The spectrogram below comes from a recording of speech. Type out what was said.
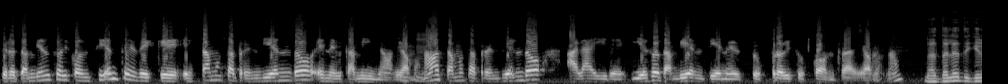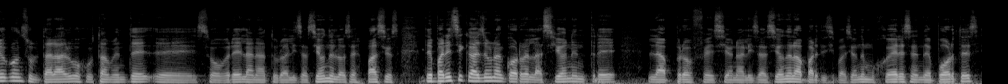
pero también soy consciente de que estamos aprendiendo en el camino, digamos, ¿no? Estamos aprendiendo al aire y eso también tiene sus pros y sus contras, digamos, ¿no? Natalia, te quiero consultar algo justamente sobre la naturalización de los espacios. ¿Te parece que haya una correlación entre la profesionalización de la participación de mujeres en deportes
